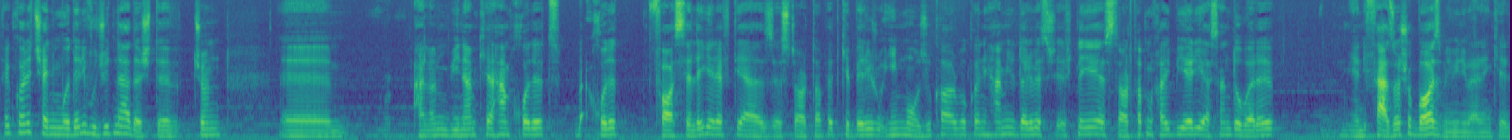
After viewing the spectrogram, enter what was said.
فکر کنید چنین مدلی وجود نداشته؟ چون الان می‌بینم که هم خودت خودت فاصله گرفتی از استارتاپت که بری رو این موضوع کار بکنی. همین داری به شکل یه استارتاپ می‌خوای بیاری اصلا دوباره یعنی فضاشو باز می‌بینی برای اینکه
